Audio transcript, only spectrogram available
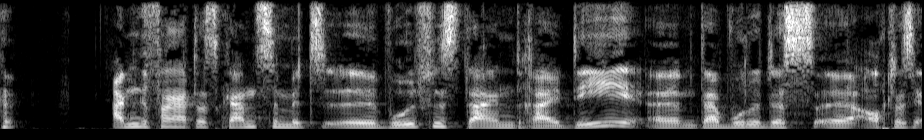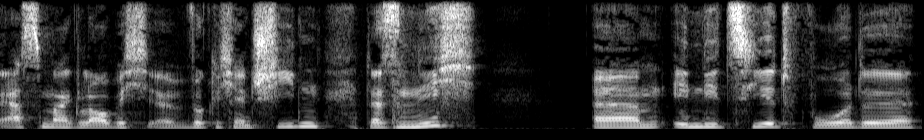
Angefangen hat das Ganze mit äh, Wolfenstein 3D. Ähm, da wurde das äh, auch das erste Mal, glaube ich, äh, wirklich entschieden, dass nicht ähm, indiziert wurde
